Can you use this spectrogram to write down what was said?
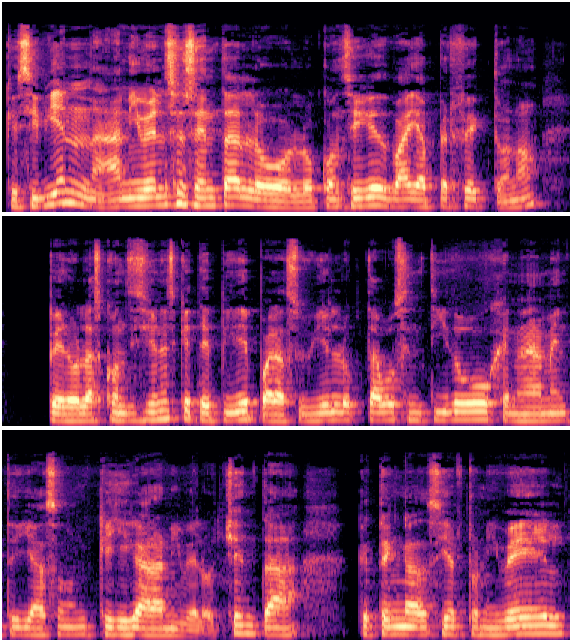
que si bien a nivel 60 lo, lo consigues, vaya perfecto, ¿no? Pero las condiciones que te pide para subir el octavo sentido generalmente ya son que llegar a nivel 80, que tenga cierto nivel,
